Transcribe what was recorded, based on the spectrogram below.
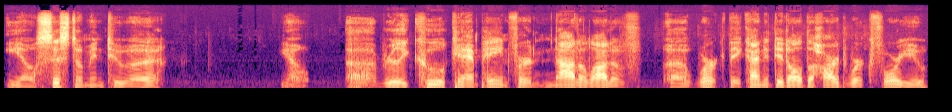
you know, system into a, you know, a really cool campaign for not a lot of uh, work. They kind of did all the hard work for you,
